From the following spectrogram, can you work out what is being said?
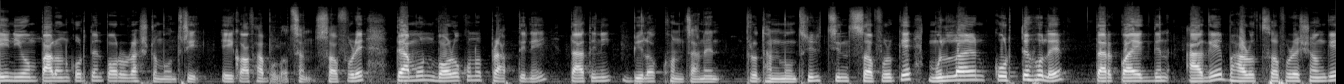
এই নিয়ম পালন করতেন পররাষ্ট্রমন্ত্রী। এই কথা বলেছেন। সফরে তেমন বড় কোনো প্রাপ্তি নেই, তা তিনি বিলক্ষণ জানেন। প্রধানমন্ত্রীর চীন সফরকে মূল্যায়ন করতে হলে তার কয়েকদিন আগে ভারত সফরের সঙ্গে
